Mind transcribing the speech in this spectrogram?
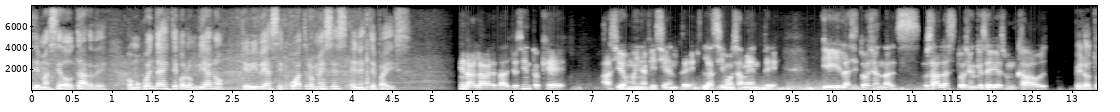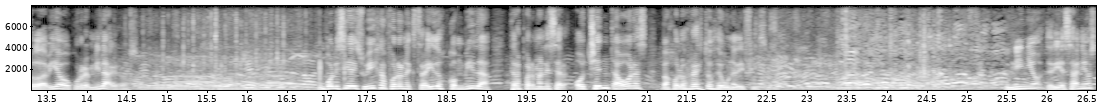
demasiado tarde, como cuenta este colombiano que vive hace cuatro meses en este país. Mira, la verdad, yo siento que ha sido muy ineficiente, lastimosamente, y la situación, o sea, la situación que se vive es un caos pero todavía ocurren milagros. Un policía y su hija fueron extraídos con vida tras permanecer 80 horas bajo los restos de un edificio. Un niño de 10 años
